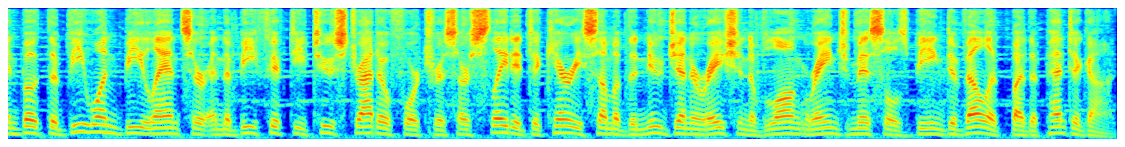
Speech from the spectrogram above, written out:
and both the B-1B Lancer and the B-52 Stratofortress are slated to carry some of the new generation of long-range missiles being developed by the Pentagon.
